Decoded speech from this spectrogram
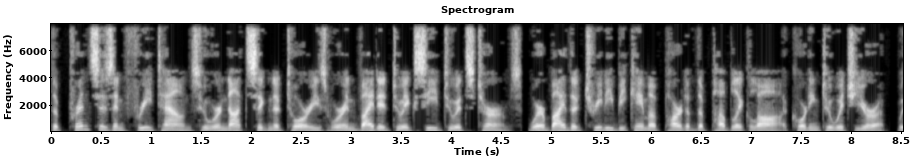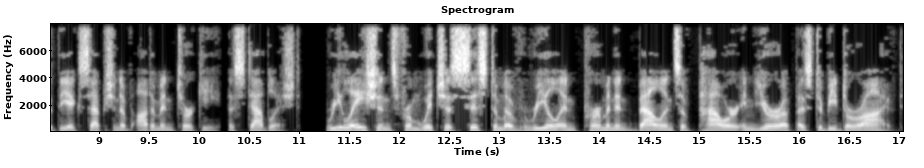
The princes and free towns who were not signatories were invited to accede to its terms, whereby the treaty became a part of the public law according to which Europe, with the exception of Ottoman Turkey, established "...relations from which a system of real and permanent balance of power in Europe is to be derived."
